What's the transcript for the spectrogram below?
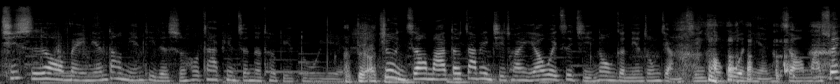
其实哦，每年到年底的时候，诈骗真的特别多耶。啊，对啊，就你知道吗？到诈骗集团也要为自己弄个年终奖金，好过年，你知道吗？所以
